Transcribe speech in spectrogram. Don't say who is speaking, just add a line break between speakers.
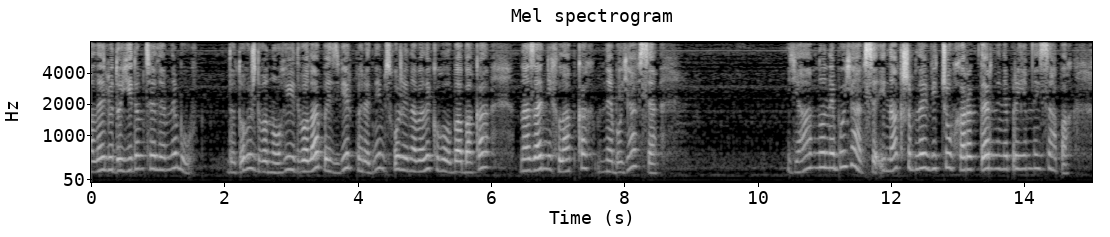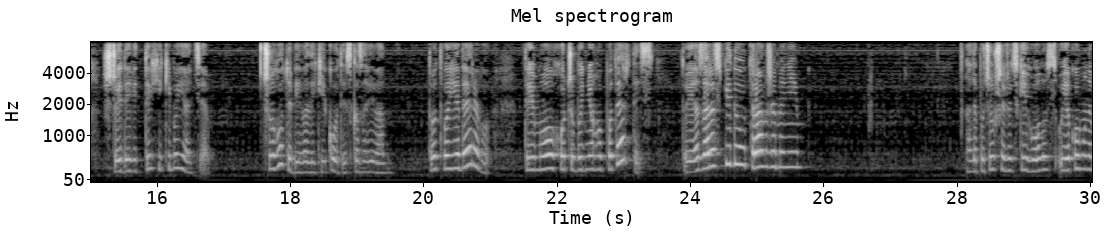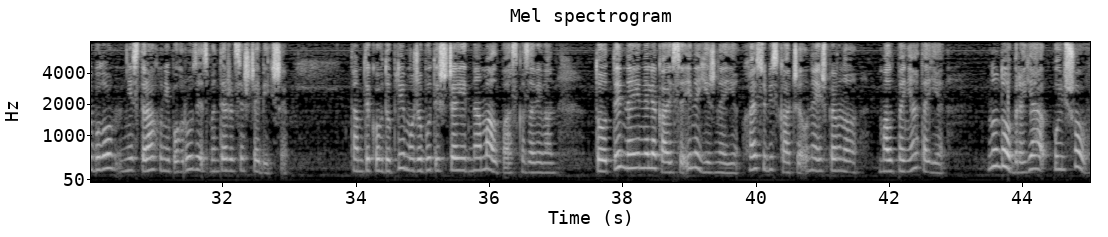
Але людоїдом цей не був. До того ж двоногий дволапий звір перед ним, схожий на великого бабака, на задніх лапках, не боявся. Явно не боявся, інакше б лев відчув характерний неприємний запах, що йде від тих, які бояться. Чого тобі, великий коти? сказав Іван. То твоє дерево? Ти йому хоче б од нього подертись? То я зараз піду, трав же мені. Але, почувши людський голос, у якому не було ні страху, ні погрози, збентежився ще більше. Там ти ковдоплі може бути ще одна малпа, сказав Іван. То ти неї не лякайся і не їж неї. Хай собі скаче. У неї ж, певно, малпенята є. Ну, добре, я пойшов.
